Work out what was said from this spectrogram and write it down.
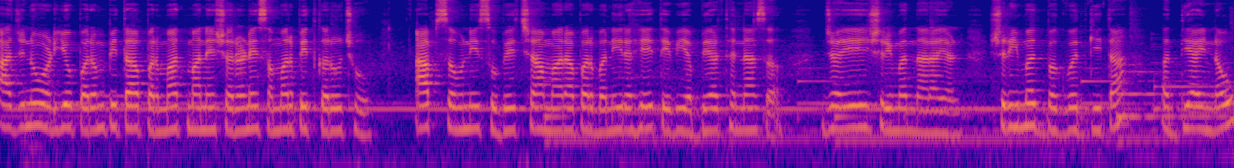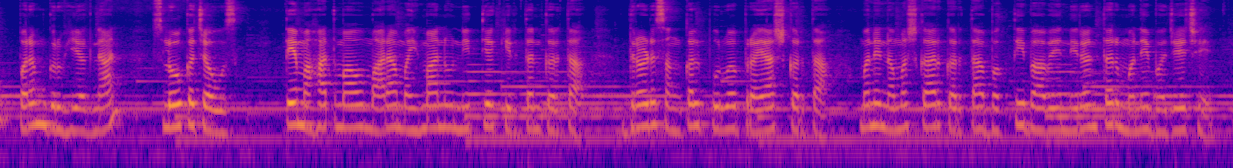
આજનો ઓડિયો પરમપિતા પરમાત્માને શરણે સમર્પિત કરું છું. આપ સૌની શુભેચ્છા અમારા પર બની રહે તેવી અભ્યર્થના સ. જય શ્રીમદ નારાયણ. શ્રીમદ ભગવદ્ ગીતા, અધ્યાય નવ, પરમ ગૃહ્ય જ્ઞાન, શ્લોક ચૌદ. તે મહાત્માઓ મારા મહિમાનું નિત્ય કીર્તન કરતા, દ્રઢ સંકલ્પપૂર્વક પ્રયાસ કરતા, મને નમસ્કાર કરતા ભક્તિભાવે નિરંતર મને ભજે છે.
